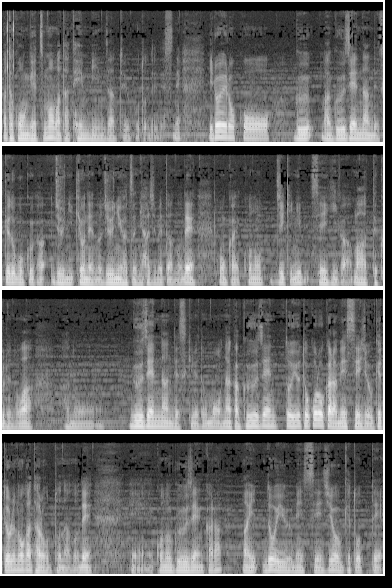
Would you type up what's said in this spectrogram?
また今月もまた天秤座ということでですねいろいろこう偶,、まあ、偶然なんですけど僕が12去年の12月に始めたので今回この時期に正義が回ってくるのはあの偶然なんですけれどもなんか偶然というところからメッセージを受け取るのがタロットなので、えー、この偶然から、まあ、どういうメッセージを受け取って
